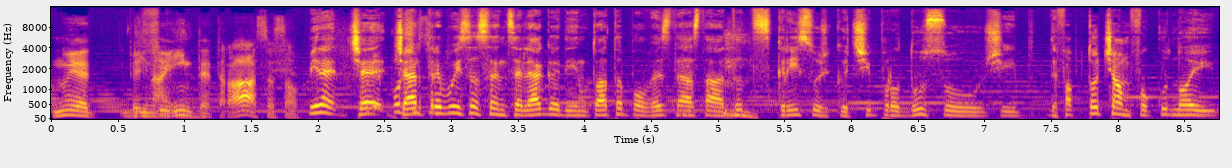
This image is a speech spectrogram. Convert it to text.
Nu e dinainte trasă sau... Bine, ce, Pur ce și ar simplu. trebui să se înțeleagă din toată povestea asta, atât scrisul cât și produsul și, de fapt, tot ce am făcut noi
